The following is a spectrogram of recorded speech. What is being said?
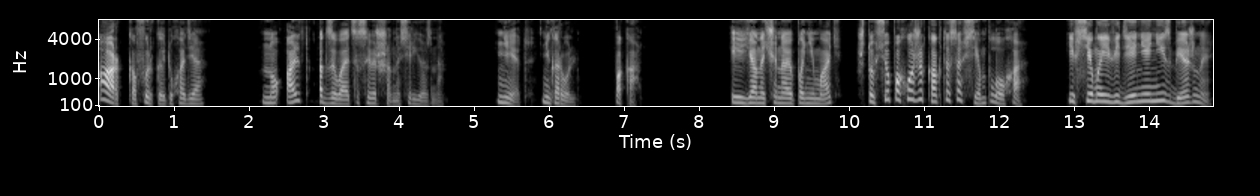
Арка фыркает, уходя. Но Альт отзывается совершенно серьезно. Нет, не король. Пока. И я начинаю понимать, что все, похоже, как-то совсем плохо. И все мои видения неизбежны.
